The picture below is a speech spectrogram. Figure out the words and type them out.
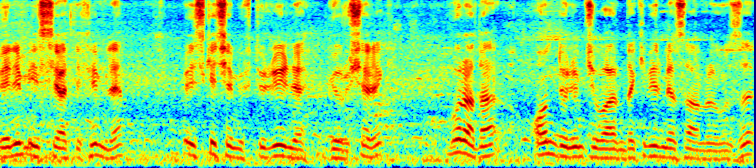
benim inisiyatifimle ve İskeçe Müftülüğü görüşerek burada 10 dönüm civarındaki bir mezarlığımızı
